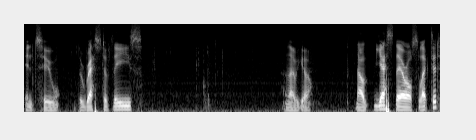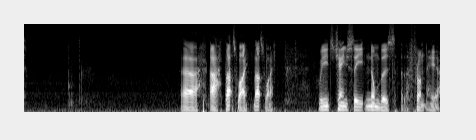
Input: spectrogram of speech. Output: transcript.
into the rest of these. And there we go. Now, yes, they are all selected. Uh, ah, that's why, that's why. We need to change the numbers at the front here.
